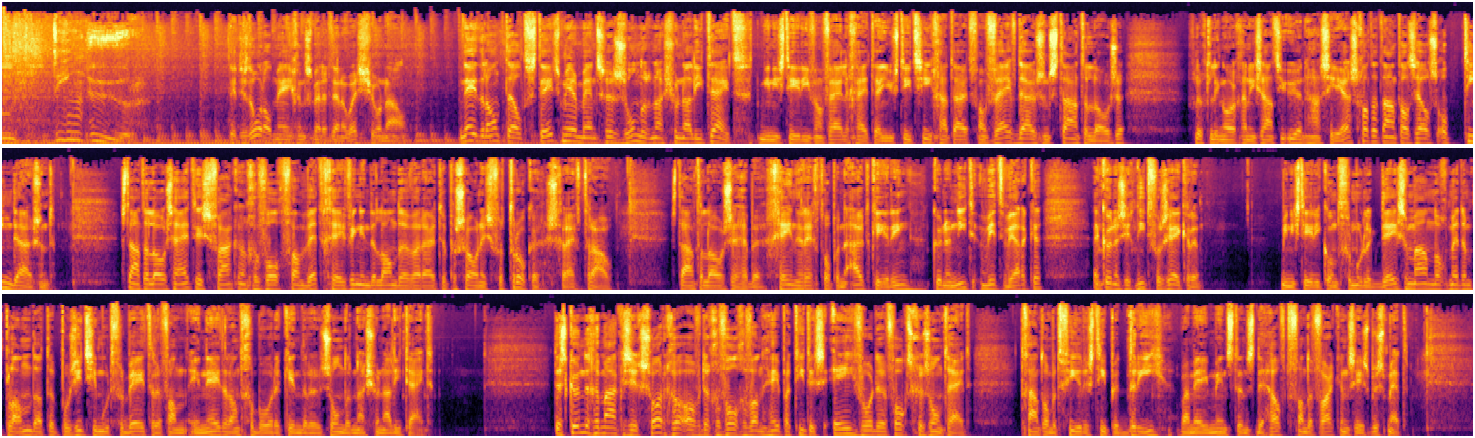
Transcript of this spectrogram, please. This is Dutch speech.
van 10 uur. Dit is Doral Megens met het NOS-journaal. Nederland telt steeds meer mensen zonder nationaliteit. Het ministerie van Veiligheid en Justitie gaat uit van 5000 statelozen. Vluchtelingenorganisatie UNHCR schat het aantal zelfs op 10.000. Stateloosheid is vaak een gevolg van wetgeving in de landen waaruit de persoon is vertrokken, schrijft Trouw. Statelozen hebben geen recht op een uitkering, kunnen niet wit werken en kunnen zich niet verzekeren. Ministerie komt vermoedelijk deze maand nog met een plan dat de positie moet verbeteren van in Nederland geboren kinderen zonder nationaliteit. Deskundigen maken zich zorgen over de gevolgen van hepatitis E voor de volksgezondheid. Het gaat om het virus type 3, waarmee minstens de helft van de varkens is besmet.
